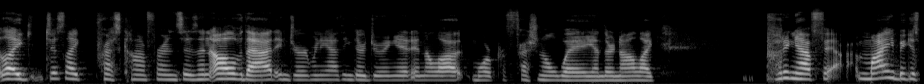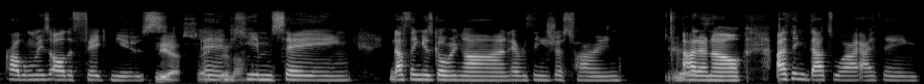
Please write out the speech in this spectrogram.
like just like press conferences and all of that in Germany, I think they're doing it in a lot more professional way, and they're not like putting out. Fa- My biggest problem is all the fake news. Yes, and him saying nothing is going on, everything's just fine. Yes. I don't know. I think that's why I think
